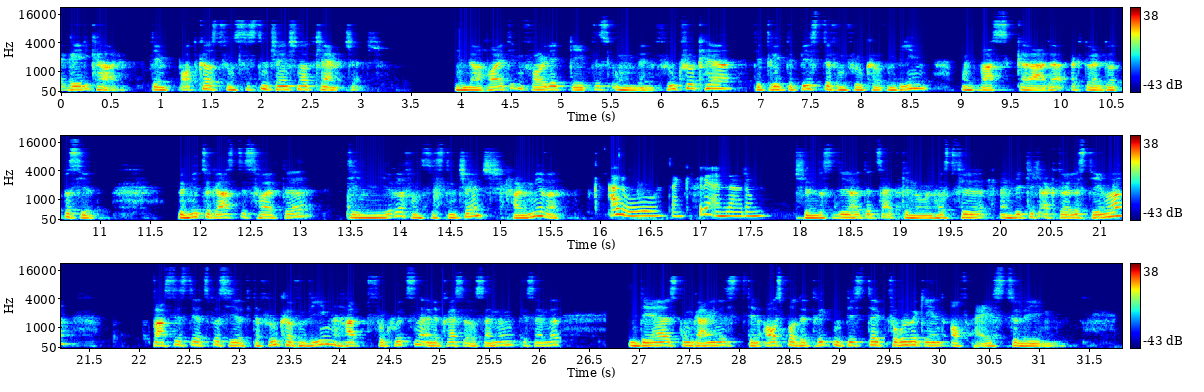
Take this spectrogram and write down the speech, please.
Bei Redikal, dem Podcast von System Change Not Climate Change. In der heutigen Folge geht es um den Flugverkehr, die dritte Piste vom Flughafen Wien und was gerade aktuell dort passiert. Bei mir zu Gast ist heute die Mira von System Change. Hallo Mira. Hallo, danke für die Einladung. Schön, dass du dir heute Zeit genommen hast für ein wirklich aktuelles Thema. Was ist jetzt passiert? Der Flughafen Wien hat vor kurzem eine Presseaussendung gesendet, in der es darum gegangen ist, den Ausbau der dritten Piste vorübergehend auf Eis zu legen.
